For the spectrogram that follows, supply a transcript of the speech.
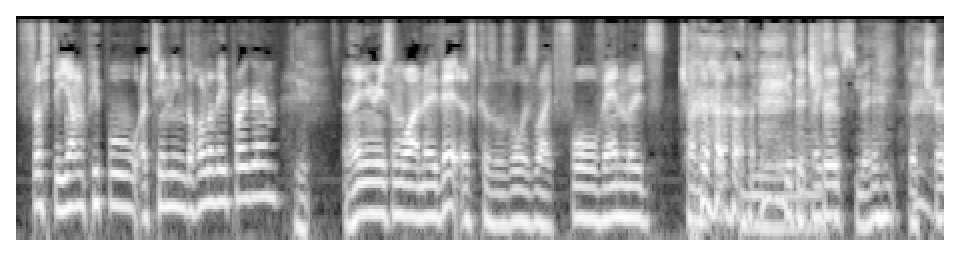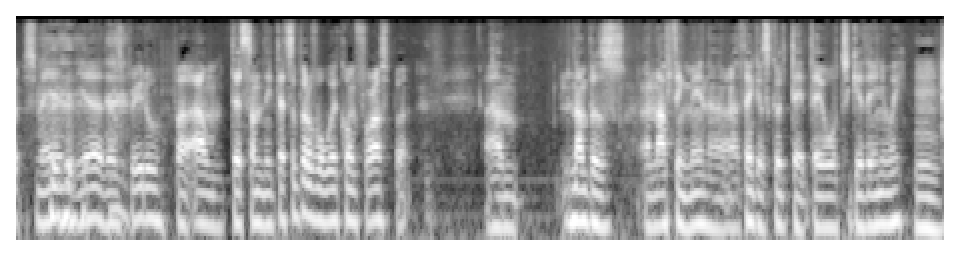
fifty young people attending the holiday program. Yeah. And the only reason why I know that is because it was always like four van loads trying to get The to places trips, man. the trips, man. Yeah, that's brutal. But um, that's something that's a bit of a work on for us. But um, numbers are nothing, man. I think it's good that they're all together anyway. Mm.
